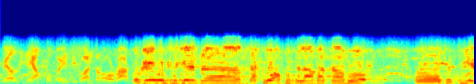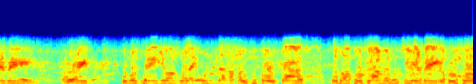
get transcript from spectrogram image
Bianco. Email niya ako, 24 oras. Okay, once again, uh, dako ang pasalamat na mo uh, sa GMA. Alright? Tungkol sa inyo ang walay undang ang pagsuporta sa mga programa sa GMA, Kapuso.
